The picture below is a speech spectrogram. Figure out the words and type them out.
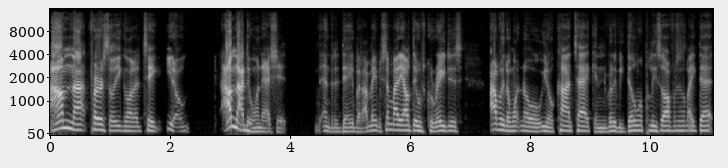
I'm not personally gonna take, you know, I'm not doing that shit at the end of the day, but I maybe somebody out there who's courageous. I really don't want no, you know, contact and really be dealing with police officers like that,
